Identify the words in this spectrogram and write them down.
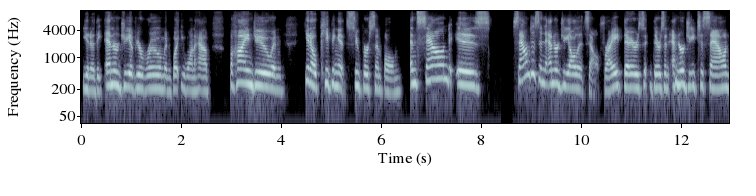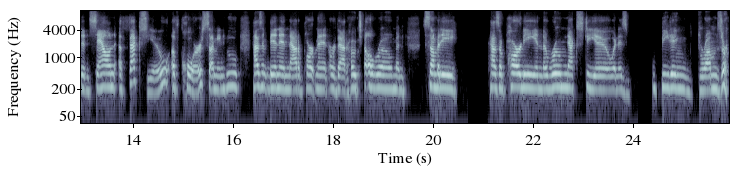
you know the energy of your room and what you want to have behind you and you know keeping it super simple. And sound is sound is an energy all itself right? There's there's an energy to sound and sound affects you of course. I mean who hasn't been in that apartment or that hotel room and somebody has a party in the room next to you and is beating drums or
